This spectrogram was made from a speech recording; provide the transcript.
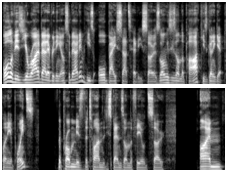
All of his, you're right about everything else about him. He's all base stats heavy. So as long as he's on the park, he's going to get plenty of points. The problem is the time that he spends on the field. So I'm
